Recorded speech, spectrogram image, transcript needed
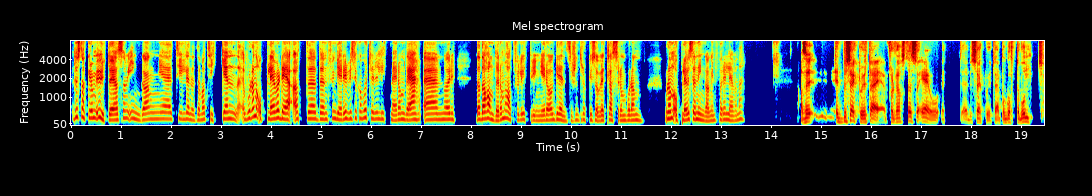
Du snakker om Utøya som inngang eh, til denne tematikken. Hvordan opplever det at eh, den fungerer, hvis du kan fortelle litt mer om det? Når, da det handler om hatefulle ytringer og grenser som tråkkes over et klasserom, hvordan, hvordan oppleves den inngangen for elevene? Altså, et besøk på Utøya For det første så er jo et besøk på Utøya på godt og vondt.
